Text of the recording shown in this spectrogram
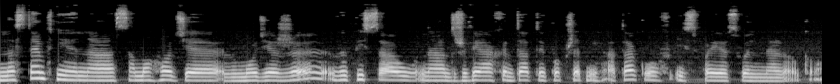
Następnie na samochodzie młodzieży wypisał na drzwiach daty poprzednich ataków i swoje słynne logo.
